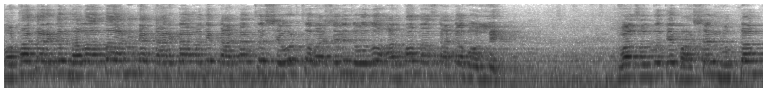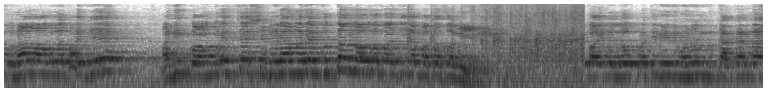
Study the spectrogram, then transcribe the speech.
मोठा कार्यक्रम झाला होता आणि त्या कार्यक्रमामध्ये काकांचं शेवटचं भाषण जवळजवळ अर्धा तास काका बोलले. तुम्हाला सांगतो ते भाषण मुद्दाम पुन्हा लावलं पाहिजे आणि काँग्रेसच्या शिबिरामध्ये मुद्दाम लावलं पाहिजे या मताचा मी. पाहिजे लोकप्रतिनिधी म्हणून काकांना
